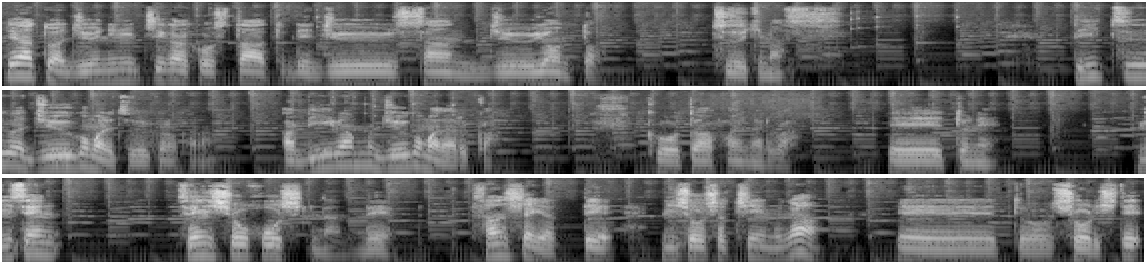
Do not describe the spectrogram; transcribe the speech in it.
で、あとは12日がこうスタートで13、14と続きます。B2 は15まで続くのかな？あ、B1 も15まであるか。クォーターファイナルは。えー、っとね、2戦、戦勝方式なんで、3試合やって2勝したチームがえっ、と、勝利して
